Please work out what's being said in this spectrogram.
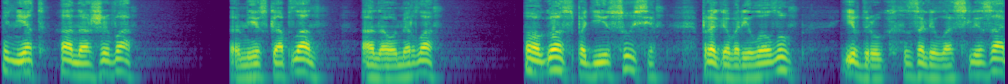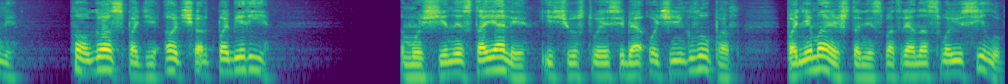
«Нет, она жива». «Мисс Каплан, она умерла». «О, Господи Иисусе!» — проговорила Лу и вдруг залилась слезами. «О, Господи! О, черт побери!» Мужчины стояли и, чувствуя себя очень глупо, понимая, что, несмотря на свою силу,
